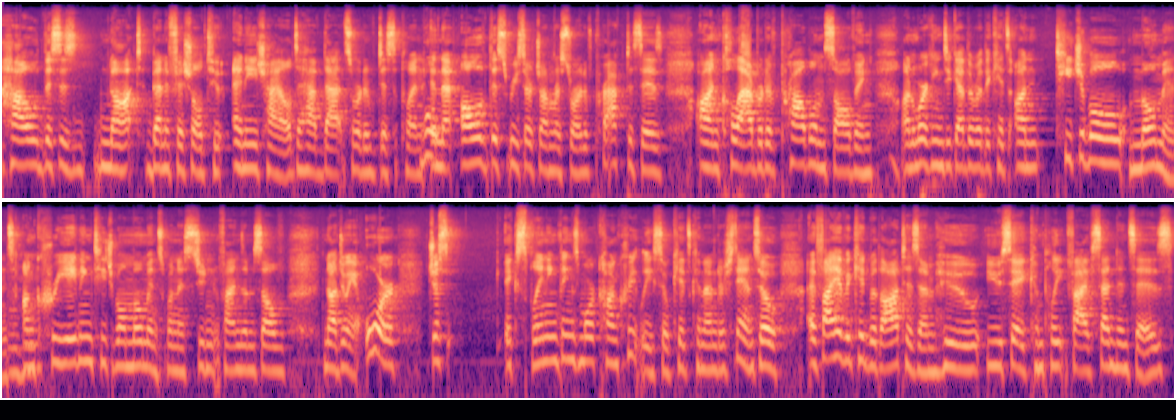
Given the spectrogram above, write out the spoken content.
how this is not beneficial to any child to have that sort of discipline and that all of this research on restorative practices on collaborative problem solving on working together with the kids on teachable moments on mm-hmm. creating teachable moments when a student finds themselves not doing it or just explaining things more concretely so kids can understand. So if I have a kid with autism who you say complete five sentences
